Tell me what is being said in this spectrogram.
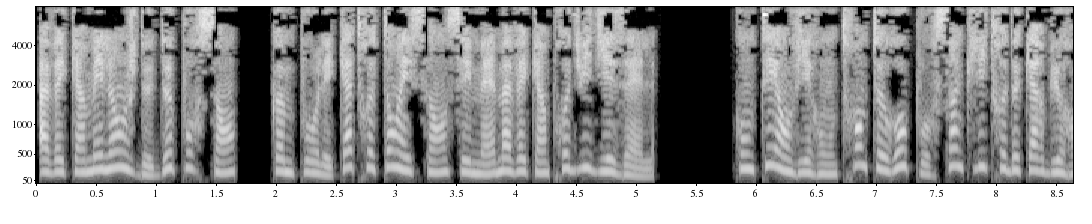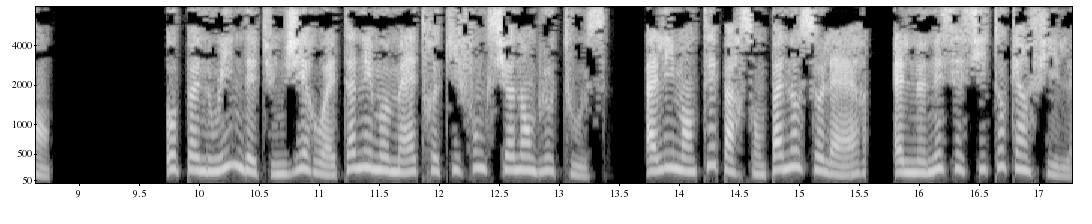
avec un mélange de 2%, comme pour les quatre temps essence et même avec un produit diesel. Comptez environ 30 euros pour 5 litres de carburant. OpenWind est une girouette anémomètre qui fonctionne en Bluetooth. Alimentée par son panneau solaire, elle ne nécessite aucun fil.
